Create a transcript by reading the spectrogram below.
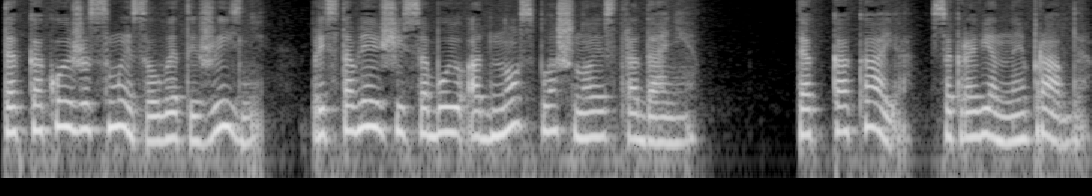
Так какой же смысл в этой жизни, представляющей собою одно сплошное страдание? Так какая сокровенная правда?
